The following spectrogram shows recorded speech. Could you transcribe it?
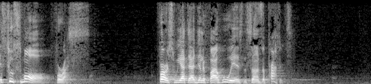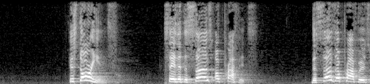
is too small for us. First, we have to identify who is the sons of prophets. Historians say that the sons of prophets, the sons of prophets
